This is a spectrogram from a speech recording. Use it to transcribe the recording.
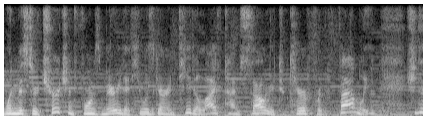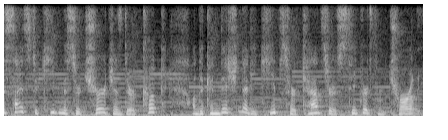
When Mr. Church informs Mary that he was guaranteed a lifetime salary to care for the family, she decides to keep Mr. Church as their cook on the condition that he keeps her cancer a secret from Charlie.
